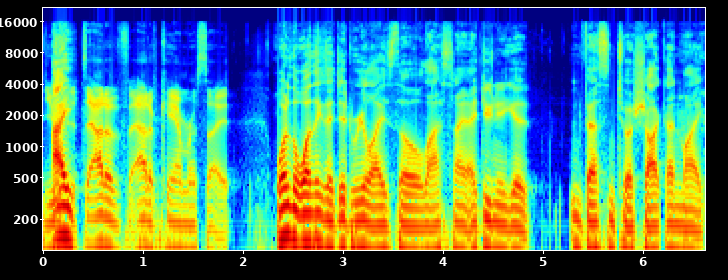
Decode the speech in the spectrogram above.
You, I- it's out of out of camera sight. One of the one things I did realize though last night, I do need to get invest into a shotgun mic,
